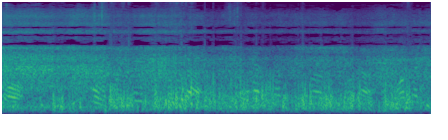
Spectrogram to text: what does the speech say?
もう、そういうことが少なくなってしまうことが分かります。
